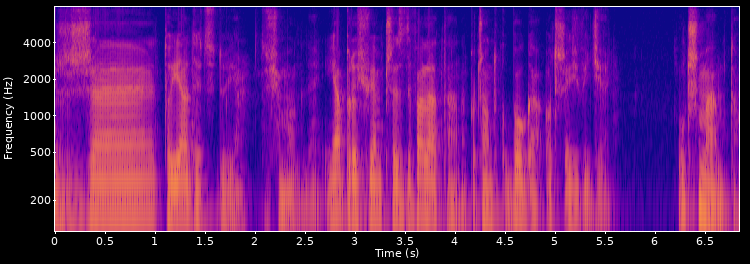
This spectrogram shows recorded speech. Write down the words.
że to ja decyduję, to się modlę. Ja prosiłem przez dwa lata na początku Boga o trzeźwy dzień. Utrzymałem to.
